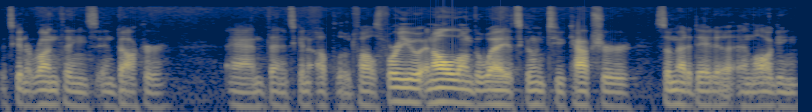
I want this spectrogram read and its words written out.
It's going to run things in Docker, and then it's going to upload files for you. And all along the way, it's going to capture some metadata and logging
